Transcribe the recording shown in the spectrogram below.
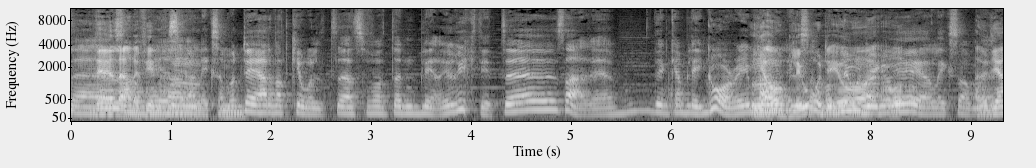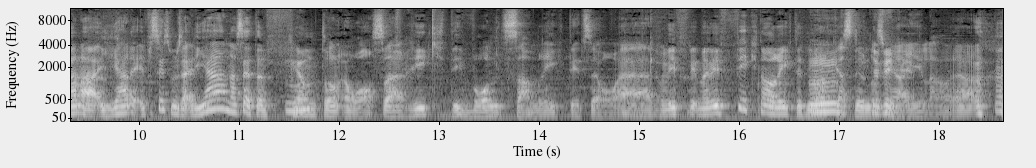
Mm, eh, det lär det finnas, göra. Liksom. Och det hade varit coolt, alltså, för att den blir ju riktigt eh, så här, eh, den kan bli gory ibland. Ja, och liksom, blodig och, och- blodig och, och- grejer, liksom. Jag hade Gärna, gärna, precis som du säger, gärna sett en Mm. 15 år så här riktigt våldsam, riktigt så. Eh, för vi, men vi fick några riktigt mörka Mm, stunder som jag gillar. Ja.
